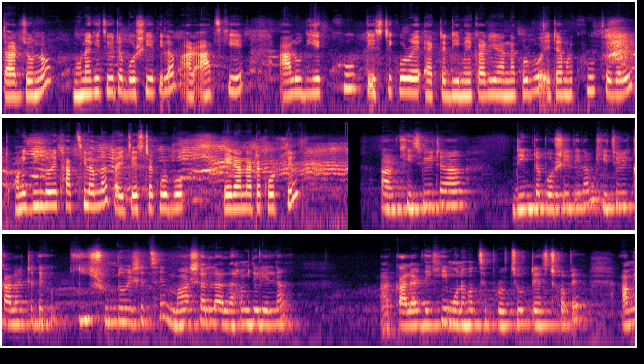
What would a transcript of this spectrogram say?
তার জন্য ভুনা খিচুড়িটা বসিয়ে দিলাম। আর আজকে আলু দিয়ে খুব টেস্টি করে একটা ডিমের কারি রান্না করব। এটা আমার খুব ফেভারিট অনেক দিন ধরে খাচ্ছিলাম না, তাই চেষ্টা করব এই রান্নাটা করতে। আর খিচুড়িটা, ডিমটা বসিয়ে দিলাম। খিচুড়ির কালারটা দেখো কি সুন্দর এসেছে। মাশাল্লাহ আলহামদুলিল্লাহ। আর কালার দেখেই মনে হচ্ছে প্রচুর টেস্ট হবে। আমি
